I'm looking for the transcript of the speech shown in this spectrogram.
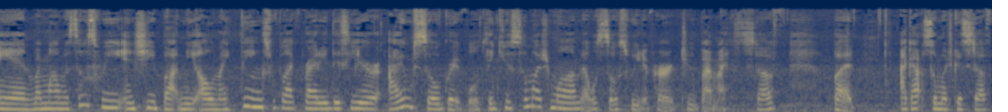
And my mom was so sweet, and she bought me all my things for Black Friday this year. I am so grateful. Thank you so much, mom. That was so sweet of her to buy my stuff. But I got so much good stuff.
